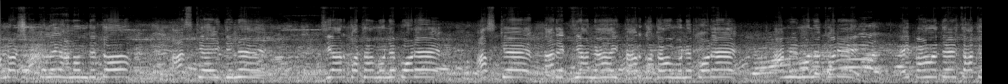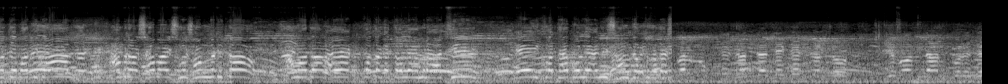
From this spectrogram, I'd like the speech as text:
আমরা সকলেই আনন্দিত। আজকে এই দিনে জিয়ার কথা মনে পড়ে, আজকে তারেক জিয়া নাই, তার কথাও মনে পড়ে। আমি মনে করি এই বাংলাদেশ জাতীয়তাবাদী দল, আমরা সবাই সুসংগঠিত, আমাদের এক পতাকা তলে আমরা আছি। এই কথা বলে আমি সংক্ষিপ্ত কথা জীবন দান করেছে,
